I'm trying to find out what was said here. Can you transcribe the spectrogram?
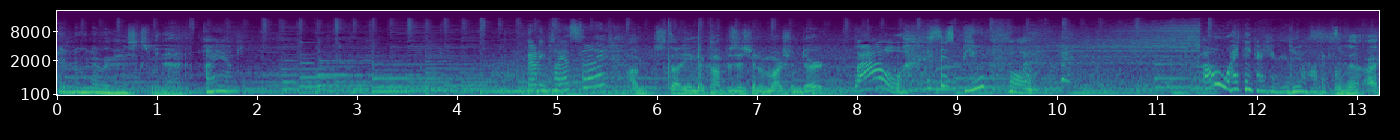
And no one ever asks me that. I am. Any plans tonight? I'm studying the composition of Martian dirt. Wow, this is beautiful. oh, I think I hear your father. Well, no, I,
